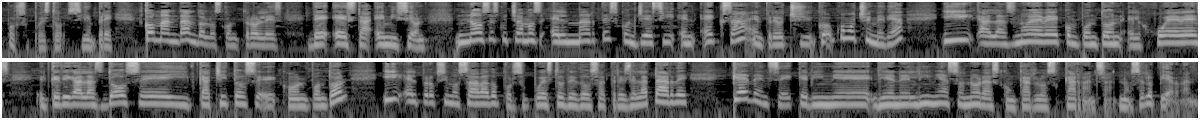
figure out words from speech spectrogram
por supuesto, siempre comandando los controles de esta emisión. Nos escuchamos el martes con Jesse en EXA, entre ocho, y- co- como ocho y media, y a las nueve con Pontón el jueves, el que diga a las doce y cachitos eh, con Pontón, y el próximo sábado, por supuesto, de dos a tres de la tarde. Quédense que viene, viene Líneas Sonoras con Carlos Carranza. No se lo pierdan.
